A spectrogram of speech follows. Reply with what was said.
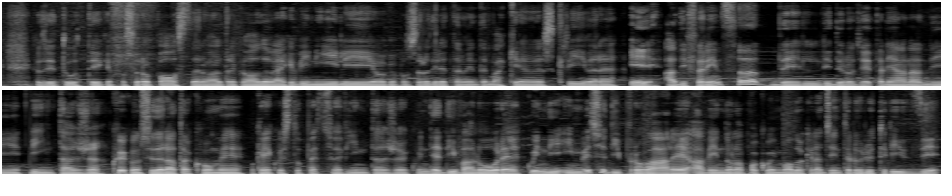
così tutti, che fossero poster o altre cose, vecchi vinili o che fossero direttamente macchine per scrivere. E a differenza dell'ideologia italiana di vintage, qui è considerata come, ok, questo pezzo è vintage, quindi è di valore, quindi invece di provare a venderlo a poco in modo che la gente lo riutilizzi,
